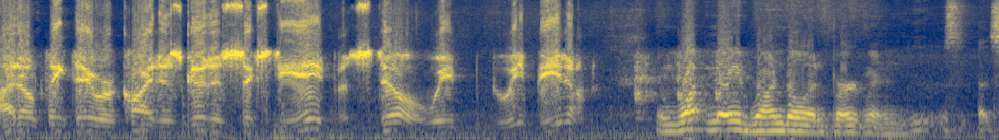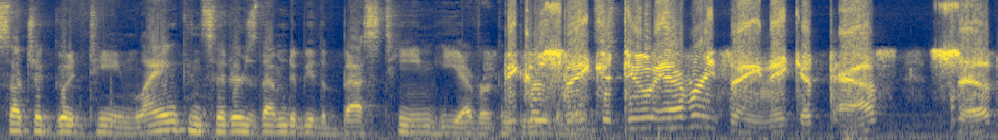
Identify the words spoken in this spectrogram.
I don't think they were quite as good as '68, but still, we we beat them. And what made Rundle and Bergman s- such a good team? Lang considers them to be the best team he ever competed Because they against. could do everything. They could pass, set,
